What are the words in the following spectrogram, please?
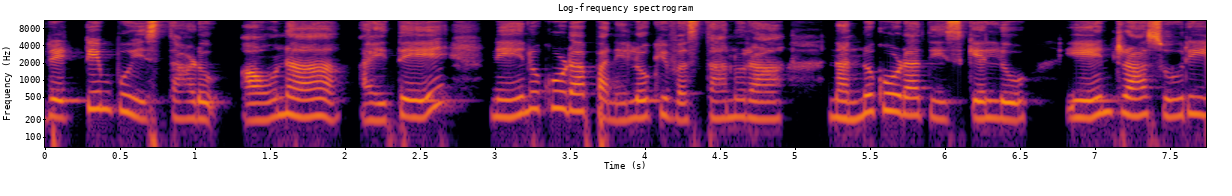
రెట్టింపు ఇస్తాడు. అవునా? అయితే నేను కూడా పనిలోకి వస్తానురా. నన్ను కూడా తీసుకెళ్ళు. ఏంట్రా సూరి?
